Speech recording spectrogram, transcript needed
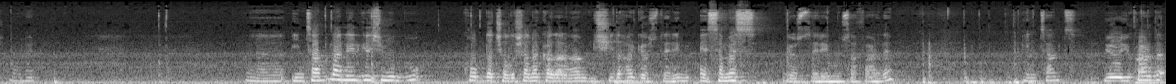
Şöyle. Ee, internetlerle ilgili şimdi bu kodla çalışana kadar ben bir şey daha göstereyim. SMS göstereyim bu sefer de. Intent yukarıda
